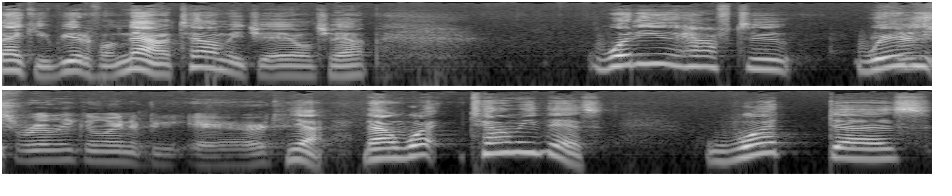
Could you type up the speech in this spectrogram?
Thank you. Beautiful. Now, tell me, Jay, old chap, what do you have to? Where Is do you, this really going to be aired? Yeah. Now, what? Tell me this: What does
